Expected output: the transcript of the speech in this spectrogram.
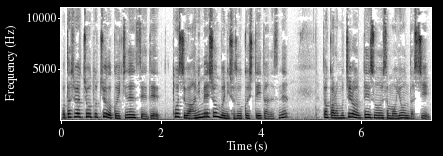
私はちょうど中学1年生で当時はアニメーション部に所属していたんですね。だからもちろんテニスの王子様を読んだし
